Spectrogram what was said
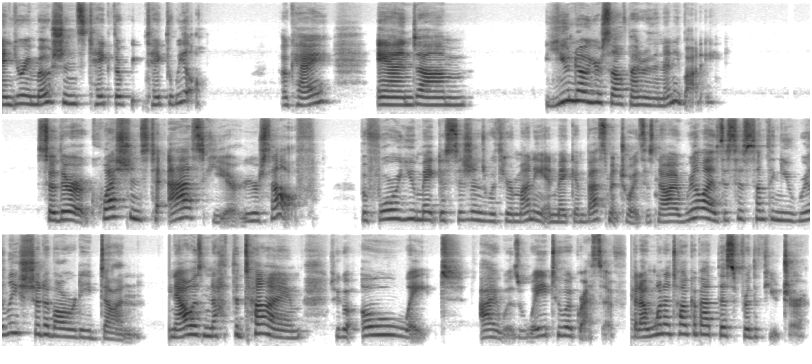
and your emotions take the take the wheel. Okay, and um, you know yourself better than anybody. So there are questions to ask you yourself before you make decisions with your money and make investment choices. Now I realize this is something you really should have already done. Now is not the time to go, oh, wait, I was way too aggressive. But I want to talk about this for the future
